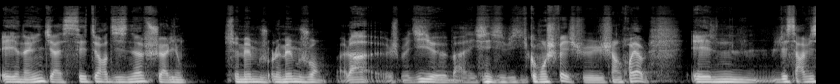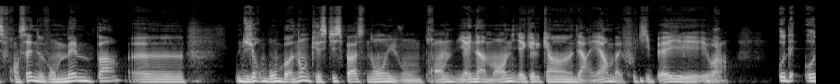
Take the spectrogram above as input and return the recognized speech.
et il y en a une qui est à 7h19, je suis à Lyon. Ce même le même jour. Là, je me dis, euh, bah, comment je fais? Je suis, je suis, incroyable. Et les services français ne vont même pas euh, dire, bon, bah non, qu'est-ce qui se passe? Non, ils vont prendre, il y a une amende, il y a quelqu'un derrière, bah, il faut qu'il paye, et, et voilà. Au, au,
